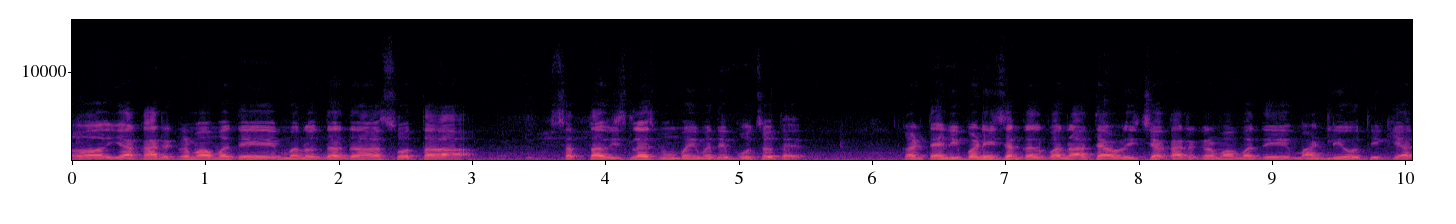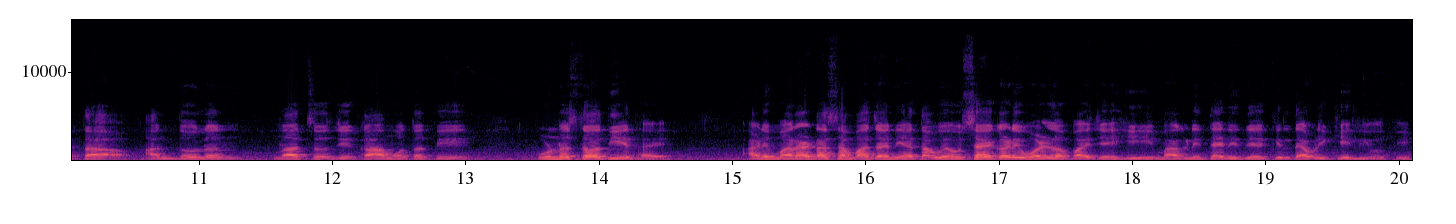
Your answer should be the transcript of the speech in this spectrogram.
या कार्यक्रमामध्ये मनोजदादा स्वतः सत्तावीसलाच मुंबईमध्ये पोचत आहेत. कारण त्यांनी पण ही संकल्पना त्यावेळीच्या कार्यक्रमामध्ये मांडली होती की आता आंदोलनाचं जे काम होतं ते पूर्णस्तवात येत आहे. आणि मराठा समाजाने आता व्यवसायाकडे वळलं पाहिजे ही मागणी त्यांनी देखील त्यावेळी केली होती.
